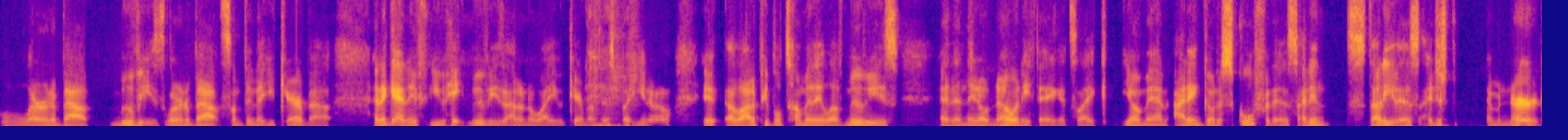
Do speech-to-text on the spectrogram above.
learn about movies, learn about something that you care about? And again, if you hate movies, I don't know why you would care about this, but, you know, it, a lot of people tell me they love movies and then they don't know anything. It's like, yo, man, I didn't go to school for this. I didn't study this. I just am a nerd.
